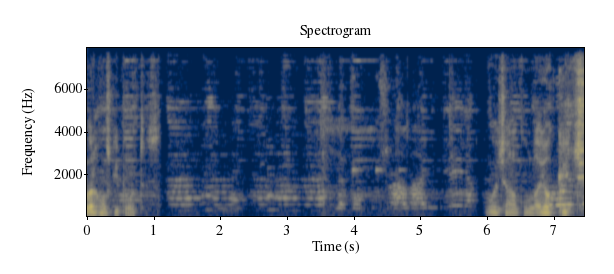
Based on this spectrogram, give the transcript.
Vrhunski potez. Uvećana kula Jokić.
